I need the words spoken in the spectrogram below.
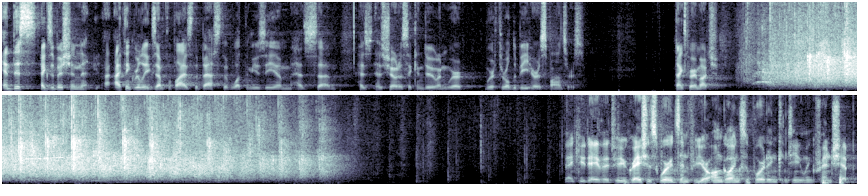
And this exhibition, I think, really exemplifies the best of what the museum has, um, has, has shown us it can do. And we're, we're thrilled to be here as sponsors. Thanks very much. Thank you, David, for your gracious words and for your ongoing support and continuing friendship.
